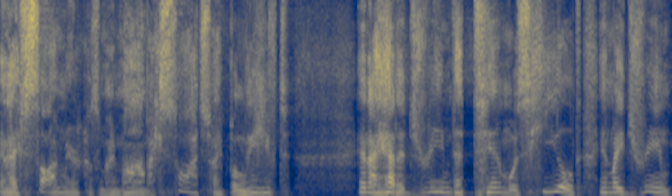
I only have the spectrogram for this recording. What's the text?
And I saw miracles. My mom, I saw it, so I believed. And I had a dream that Tim was healed. In my dream,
